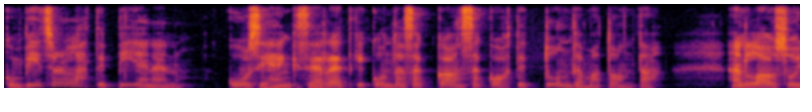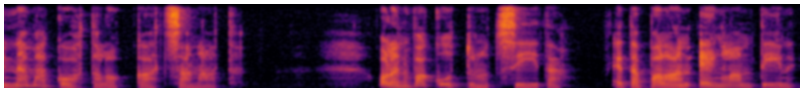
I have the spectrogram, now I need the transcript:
Kun Peter lähti pienen, kuusihenkisen retkikuntansa kanssa kohti tuntematonta, hän lausui nämä kohtalokkaat sanat. Olen vakuuttunut siitä, että palaan Englantiin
